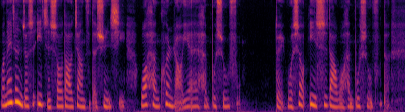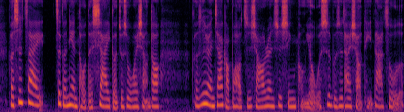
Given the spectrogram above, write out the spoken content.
我那阵子就是一直收到这样子的讯息，我很困扰，也很不舒服。对，我是有意识到我很不舒服的，可是在这个念头的下一个，就是我会想到，可是人家搞不好只想要认识新朋友，我是不是太小题大做了？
